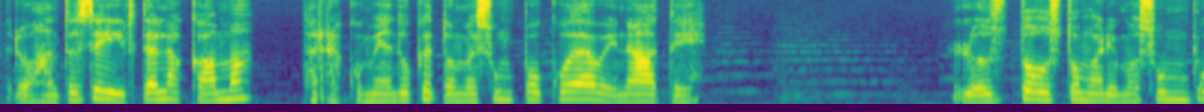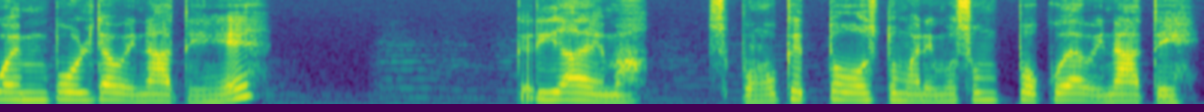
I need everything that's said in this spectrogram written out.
Pero antes de irte a la cama, te recomiendo que tomes un poco de avenate. Los dos tomaremos un buen bol de avenate, ¿eh? Querida Emma, supongo que todos tomaremos un poco de avenate.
